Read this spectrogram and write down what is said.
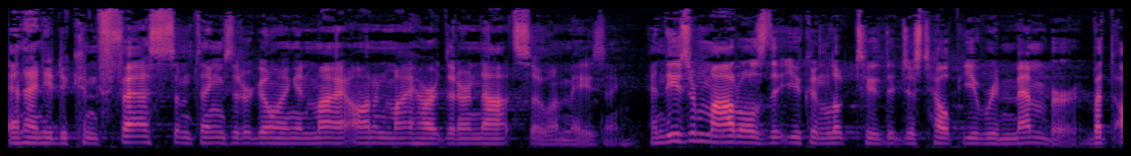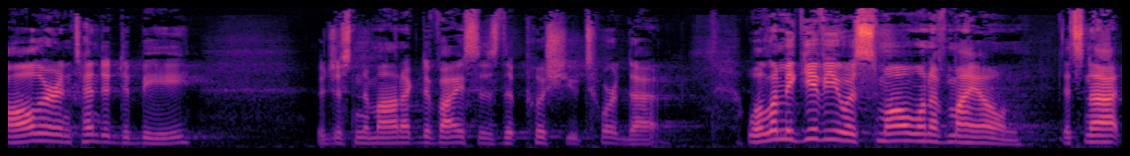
and I need to confess some things that are going in my, on in my heart that are not so amazing. And these are models that you can look to that just help you remember. But all they're intended to be are just mnemonic devices that push you toward that. Well, let me give you a small one of my own. It's not,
